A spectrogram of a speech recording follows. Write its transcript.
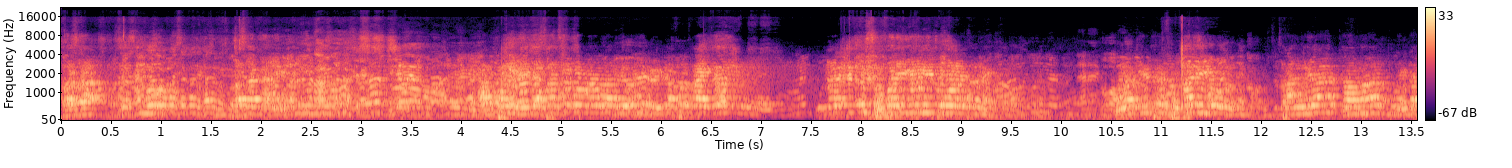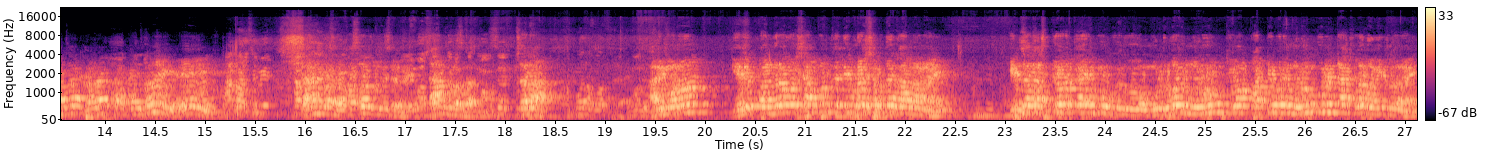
बसा. बसा खाली. आपण विकासाचं बोलायला लागलो नाही. विकासाचं काय करायचं? कुणाची सुपारी घेऊन इथं बोलायचं नाही. कुणाची सुपारी घेऊन चांगल्या कामात विकासा खरा टाकायचा नाही चला आणि म्हणून गेले पंधरा वर्ष आपण कधी पण शब्द काढला नाही इथं रस्त्यावर काही मुठभर मुरून किंवा पाठीवर मुरून कुणी टाकलं बघितलं नाही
